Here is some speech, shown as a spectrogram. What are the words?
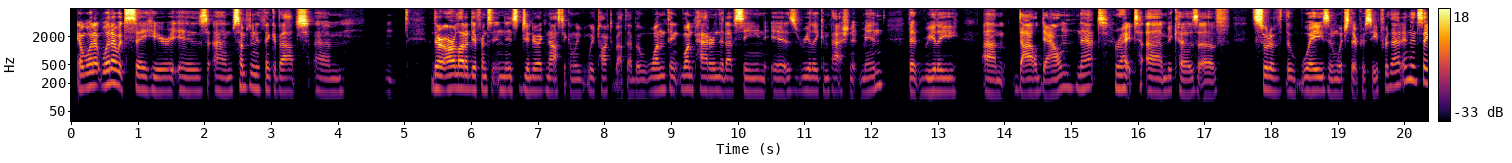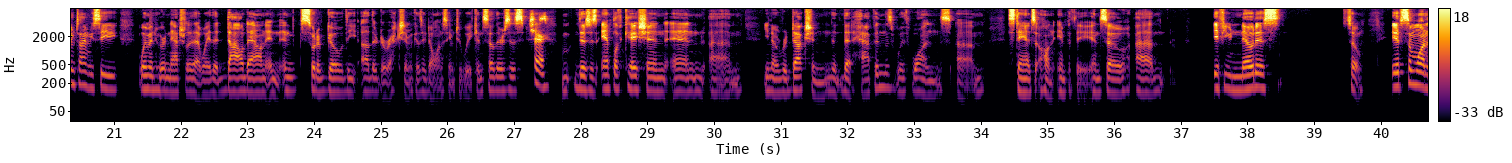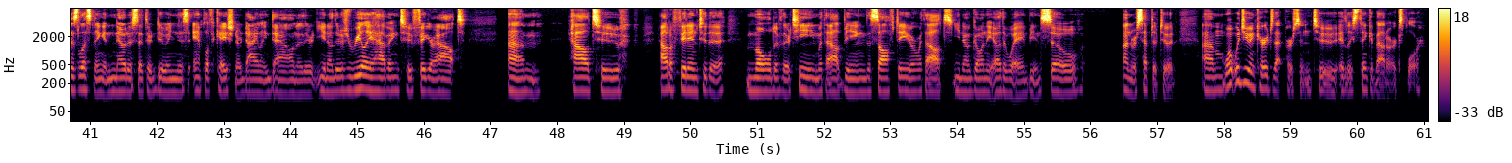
Yeah, what I, what I would say here is um, something to think about. Um, hmm. there are a lot of difference in its gender agnostic, and we've, we've talked about that. But one thing, one pattern that I've seen is really compassionate men that really um, dial down that, right? Um, because of sort of the ways in which they're perceived for that. And at the same time, we see women who are naturally that way that dial down and, and sort of go the other direction because they don't want to seem too weak. And so there's this sure there's this amplification and um, you know reduction that, that happens with one's um, stance on empathy. And so um, if you notice, so if someone is listening and notice that they're doing this amplification or dialing down, or they're you know there's really having to figure out um, how to how to fit into the mold of their team without being the softy or without you know going the other way and being so unreceptive to it. Um, what would you encourage that person to at least think about or explore?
